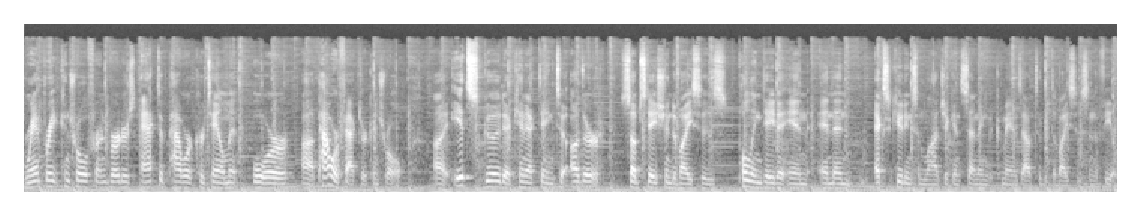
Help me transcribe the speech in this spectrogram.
ramp rate control for inverters, active power curtailment, or uh, power factor control. Uh, it's good at connecting to other substation devices, pulling data in, and then executing some logic and sending the commands out to the devices in the field.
